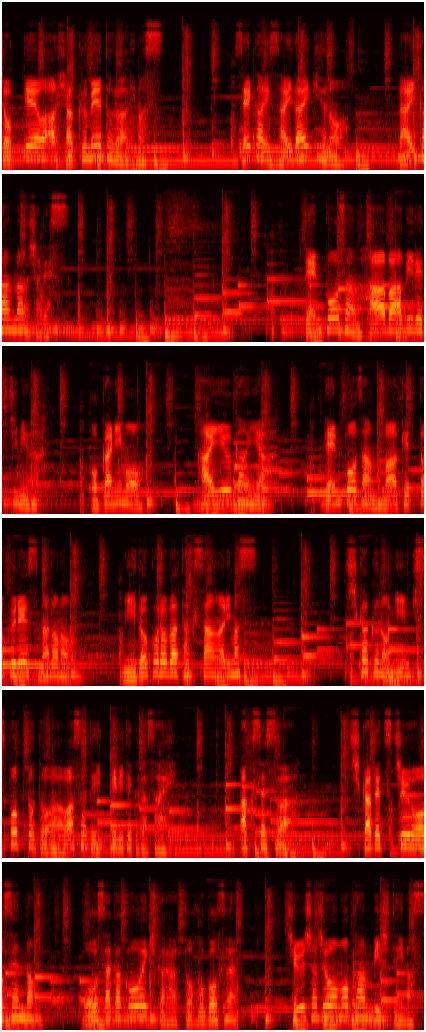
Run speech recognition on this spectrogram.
直径は 100m あります。世界最大級の大観覧車です。天保山ハーバービレッジには他にも海遊館や天保山マーケットプレイスなどの見どころがたくさんあります。近くの人気スポットと合わせて行ってみてください。アクセスは地下鉄中央線の大阪港駅から徒歩5分。駐車場も完備しています。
